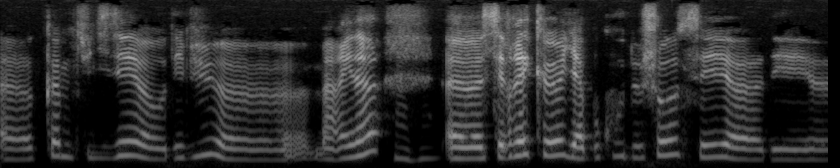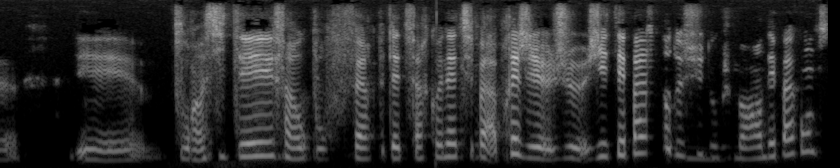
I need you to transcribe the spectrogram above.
euh, comme tu disais euh, au début euh, Marina Mhm. euh, c'est vrai qu'il y a beaucoup de choses c'est euh, des pour inciter enfin ou pour faire peut-être faire connaître je sais pas après j'y étais pas trop dessus donc je me rendais pas compte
